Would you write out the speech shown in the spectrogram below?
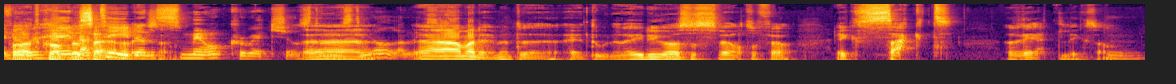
är, det är hela tiden liksom. små corrections du måste göra liksom. Ja men det är väl inte helt onödigt. Det är ju också svårt att få exakt rätt liksom. Mm.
